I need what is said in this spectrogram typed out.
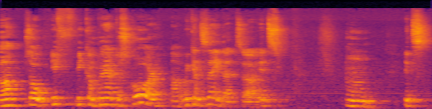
Uh, so if we compare to SCOR, uh, we can say that uh, it's, mm, it's,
